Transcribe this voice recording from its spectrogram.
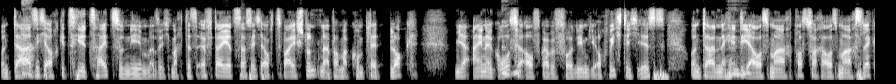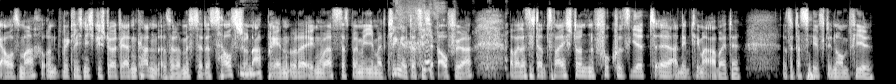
Und da sich auch gezielt Zeit zu nehmen. Also ich mache das öfter jetzt, dass ich auch zwei Stunden einfach mal komplett block, mir eine große mhm. Aufgabe vornehme, die auch wichtig ist und dann Handy mhm. ausmach, Postfach ausmach, Slack ausmach und wirklich nicht gestört werden kann. Also da müsste das Haus schon mhm. abbrennen oder irgendwas, dass bei mir jemand klingelt, dass ich aufhöre. Aber dass ich dann zwei Stunden fokussiert äh, an dem Thema arbeite. Also das hilft enorm viel.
